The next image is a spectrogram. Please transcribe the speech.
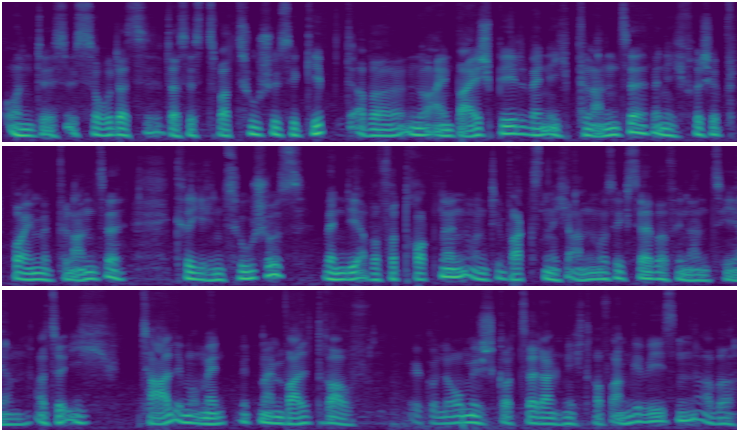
Und es ist so, dass, dass es zwar Zuschüsse gibt, aber nur ein Beispiel, wenn ich pflanze, wenn ich frische Bäume pflanze, kriege ich einen Zuschuss. Wenn die aber vertrocknen und die wachsen nicht an, muss ich selber finanzieren. Also ich zahle im Moment mit meinem Wald drauf. Ökonomisch Gott sei Dank nicht darauf angewiesen, aber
